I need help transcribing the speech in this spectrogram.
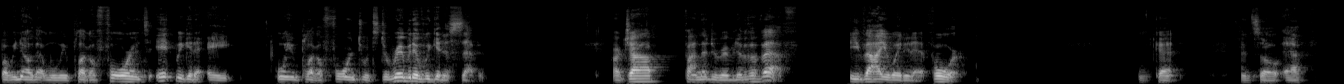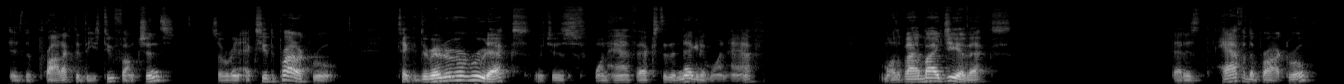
but we know that when we plug a 4 into it, we get an 8. When we plug a 4 into its derivative, we get a 7. Our job, find the derivative of f, evaluated at 4. Okay. And so f is the product of these two functions. So we're going to execute the product rule. Take the derivative of root x, which is 1 half x to the negative 1 half, multiply by g of x. That is half of the product rule,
